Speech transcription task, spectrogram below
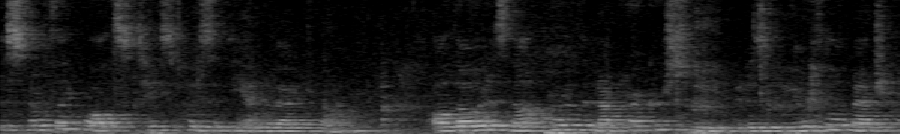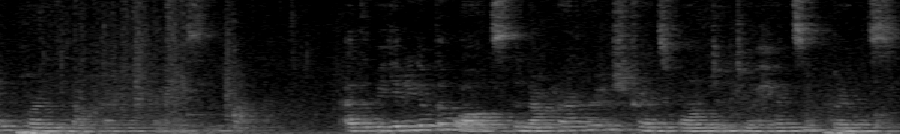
The Snowflake Waltz takes place at the end of Act One. Although it is not part of the Nutcracker suite, it is a beautiful and magical part of the Nutcracker fantasy. At the beginning of the waltz, the Nutcracker has transformed into a handsome prince,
